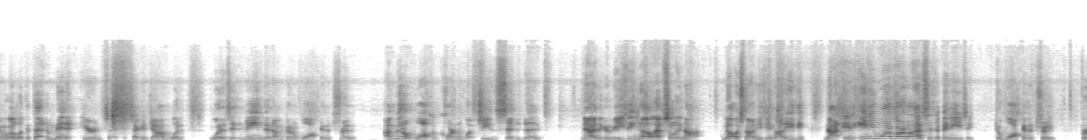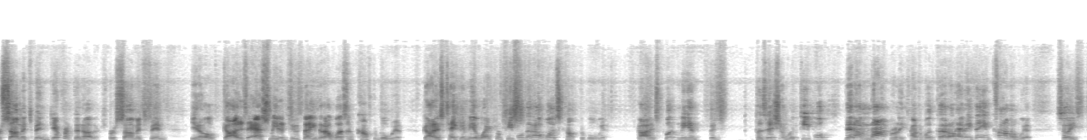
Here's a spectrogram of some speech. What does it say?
and we're going to look at that in a minute here in Second John. What what does it mean that I'm going to walk in the truth? I'm going to walk according to what Jesus said to do. Now, is it going to be easy? No, absolutely not. No, it's not easy. Not easy. Not in any one of our lives has it been easy to walk in the truth. For some, it's been different than others. For some, it's been, you know, God has asked me to do things that I wasn't comfortable with. God has taken me away from people that I was comfortable with. God has put me in position with people that I'm not really comfortable with because I don't have anything in common with. So he's,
